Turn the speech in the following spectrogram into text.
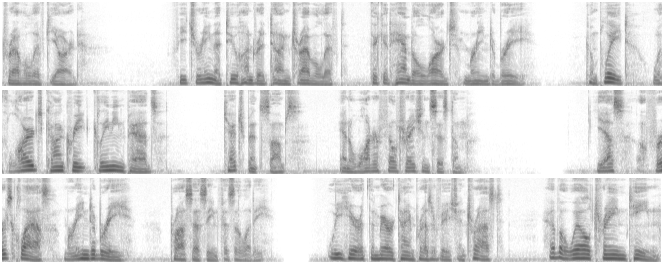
travel lift yard. Featuring a 200-ton travel lift that could handle large marine debris, complete with large concrete cleaning pads, catchment sumps, and a water filtration system. Yes, a first-class marine debris processing facility. We here at the Maritime Preservation Trust have a well-trained team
